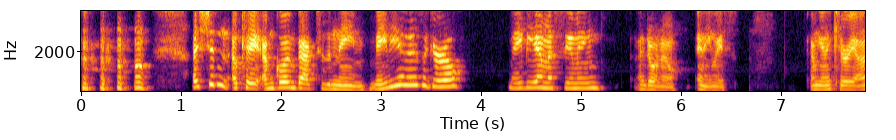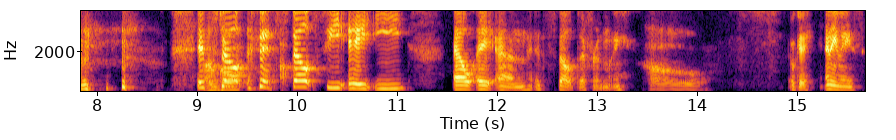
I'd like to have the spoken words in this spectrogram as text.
I shouldn't. Okay, I'm going back to the name. Maybe it is a girl. Maybe I'm assuming. I don't know. Anyways, I'm going to carry on. it's I'm spelled going- it's spelled C A E L A N. It's spelled differently. Oh, Okay. Anyways,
